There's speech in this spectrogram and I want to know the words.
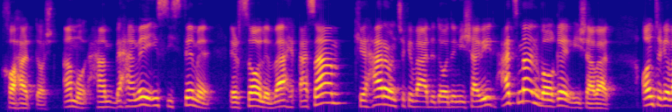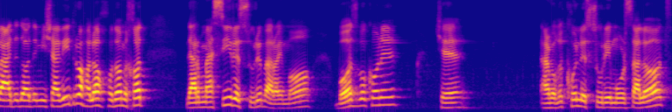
خواهد داشت. اما هم به همه این سیستم ارسال وحی قسم که هر آنچه که وعده داده می‌شوید حتما واقع می‌شود. آنچه که وعده داده می‌شوید رو حالا خدا می‌خواد در مسیر سوره برای ما باز بکنه که در واقع کل سوره مرسلات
